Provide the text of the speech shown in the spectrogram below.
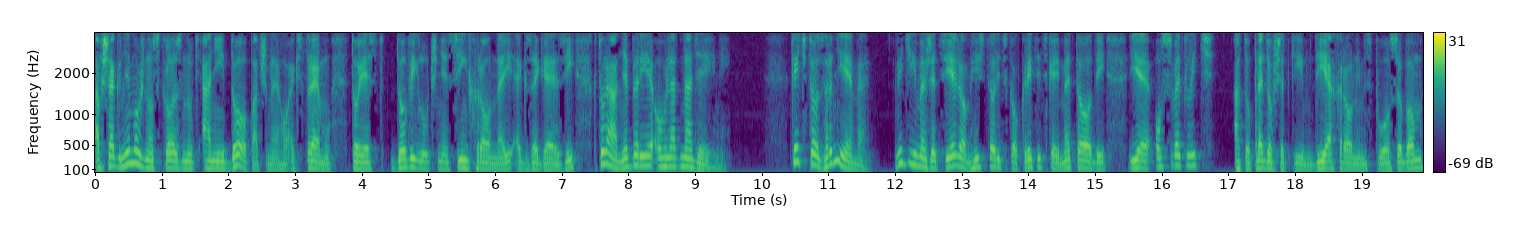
avšak nemožno sklznúť ani do opačného extrému, to jest do výlučne synchrónnej exegézy, ktorá neberie ohľad na dejiny. Keď to zhrnieme, vidíme, že cieľom historicko-kritickej metódy je osvetliť, a to predovšetkým diachrónnym spôsobom,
